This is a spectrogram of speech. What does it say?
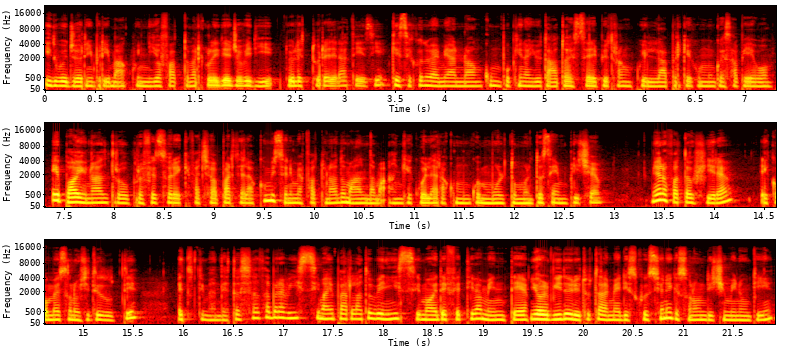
i due giorni prima, quindi ho fatto mercoledì e giovedì due letture della tesi che secondo me mi hanno anche un pochino aiutato a essere più tranquilla perché comunque sapevo. E poi un altro professore che faceva parte della commissione mi ha fatto una domanda, ma anche quella era comunque molto molto semplice. Mi hanno fatta uscire e come sono usciti tutti? E tutti mi hanno detto sei stata bravissima, hai parlato benissimo ed effettivamente io ho il video di tutta la mia discussione che sono 11 minuti.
